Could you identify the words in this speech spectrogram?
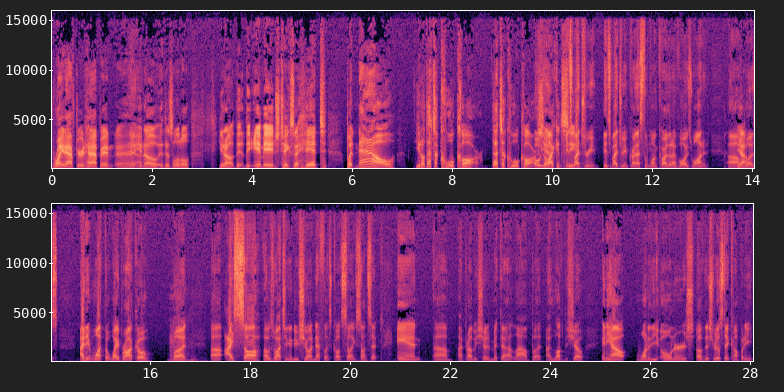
right after it happened, eh, Yeah. you know, there's a little, you know, the the image takes a hit, but now, you know, that's a cool car. That's a cool car. oh so yeah, I can see. It's my dream. It's my dream car. That's the one car that I've always wanted. Uh, Yeah. Was I didn't want the white Bronco, but Mm-hmm. uh, I saw I was watching a new show on Netflix called Selling Sunset, and um, I probably should admit that out loud, but I love the show. Anyhow, one of the owners of this real estate company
